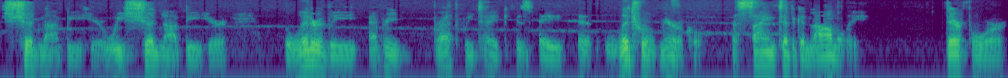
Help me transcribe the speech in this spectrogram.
Should not be here. We should not be here. Literally every breath we take is a, a literal miracle a scientific anomaly. Therefore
